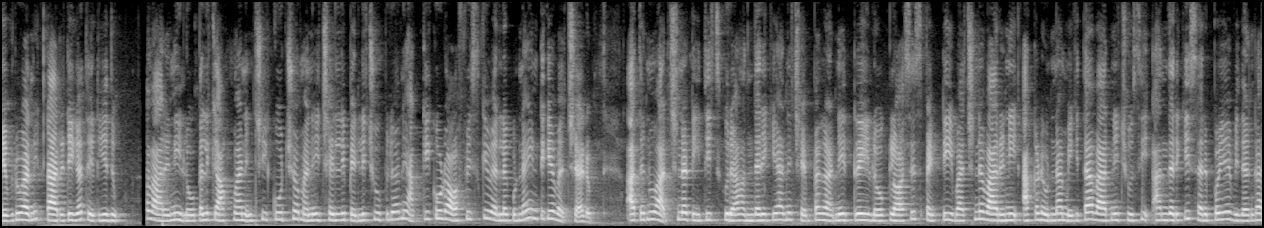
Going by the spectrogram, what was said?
ఎవరు అని క్లారిటీగా తెలియదు. వారిని లోపలికి ఆహ్వానించి కూర్చోమని చెల్లి పెళ్ళి చూపులు అని అక్కి కూడా ఆఫీస్కి వెళ్ళకుండా ఇంటికే వచ్చాడు. అతను వచ్చిన టీ తీసుకురా అందరికీ అని చెప్పగానే ట్రేలో గ్లాసెస్ పెట్టి వచ్చిన వారిని అక్కడ ఉన్న మిగతా వారిని చూసి అందరికీ సరిపోయే విధంగా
